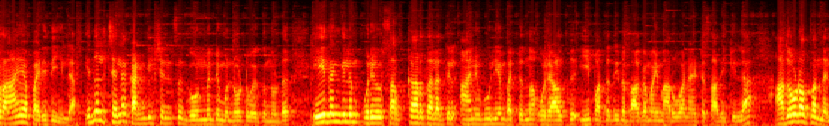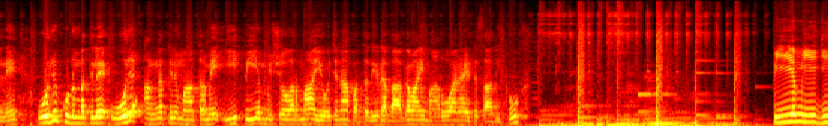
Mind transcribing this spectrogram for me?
പ്രായപരിധിയില്ല. എന്നാൽ ചില കണ്ടീഷൻസ് ഗവൺമെന്റ് മുന്നോട്ട് വയ്ക്കുന്നുണ്ട് ഏതെങ്കിലും ഒരു സർക്കാർ തലത്തിൽ ആനുകൂല്യം പറ്റുന്ന ഒരാൾക്ക് ഈ പദ്ധതിയുടെ ഭാഗമായി മാറുവാനായിട്ട് സാധിക്കില്ല. അതോടൊപ്പം തന്നെ ഒരു കുടുംബത്തിലെ ഒരു അംഗത്തിന് മാത്രമേ ഈ പി എം വിശ്വകർമ്മ യോജന പദ്ധതിയുടെ ഭാഗമായി മാറുവാനായിട്ട് സാധിക്കൂ. P M E G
